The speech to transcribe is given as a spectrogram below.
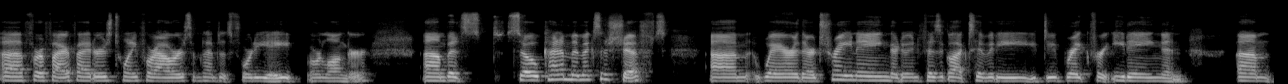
uh, for a firefighter is 24 hours. Sometimes it's 48 or longer. Um, but so kind of mimics a shift um, where they're training, they're doing physical activity, you do break for eating, and um,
